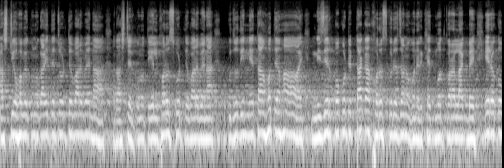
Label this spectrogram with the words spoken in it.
রাষ্ট্রীয়ভাবে কোনো গাড়িতে চড়তে পারবে না, রাষ্ট্রের কোনো তেল খরচ করতে পারবে না। যদি নেতা হতে হয়, নিজের পকেটের টাকা খরচ করে জনগণের খেদমত করা লাগবে। এরকম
